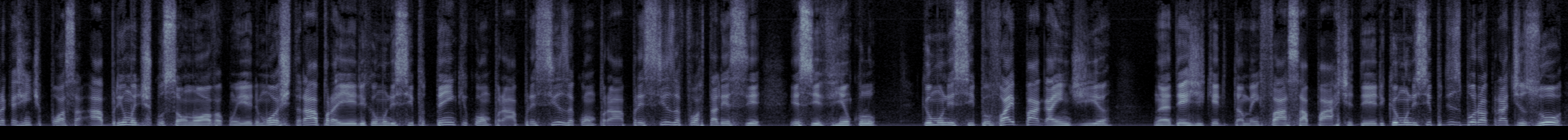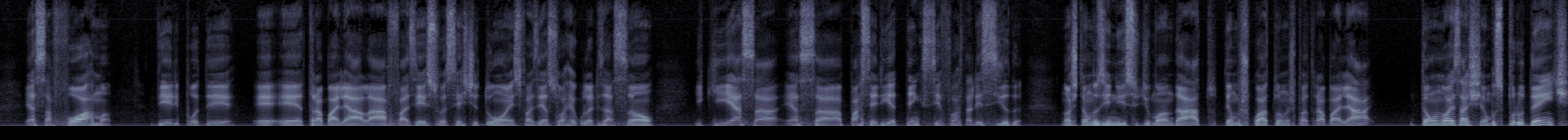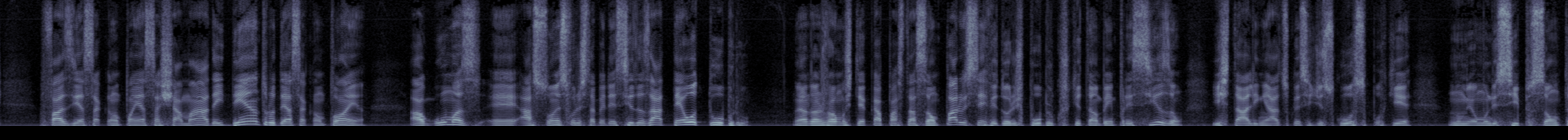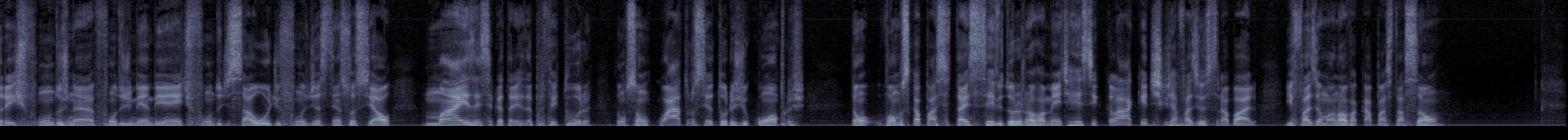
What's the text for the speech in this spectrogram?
para que a gente possa abrir uma discussão nova com ele, mostrar para ele que o município tem que comprar, precisa comprar, precisa fortalecer esse vínculo, que o município vai pagar em dia, né, desde que ele também faça a parte dele, que o município desburocratizou essa forma dele poder é, é, trabalhar lá, fazer as suas certidões, fazer a sua regularização e que essa, essa parceria tem que ser fortalecida. Nós estamos início de mandato, temos quatro anos para trabalhar, então nós achamos prudente fazer essa campanha, essa chamada, e dentro dessa campanha, algumas é, ações foram estabelecidas até outubro. Né? Nós vamos ter capacitação para os servidores públicos, que também precisam estar alinhados com esse discurso, porque no meu município são três fundos, né? Fundo de Meio Ambiente, Fundo de Saúde, Fundo de Assistência Social, mais as secretarias da Prefeitura. Então são quatro setores de compras. Então vamos capacitar esses servidores novamente, reciclar aqueles que já faziam esse trabalho e fazer uma nova capacitação.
